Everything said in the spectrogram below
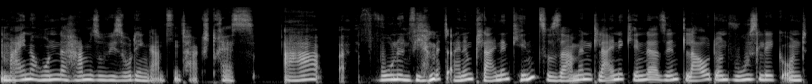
Meine Hunde haben sowieso den ganzen Tag Stress. A, wohnen wir mit einem kleinen Kind zusammen. Kleine Kinder sind laut und wuselig und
